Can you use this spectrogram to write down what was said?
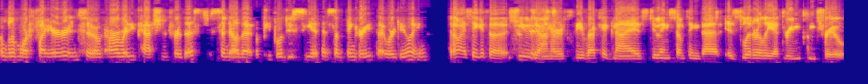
a little more fire into our already passion for this, just to know that people do see it as something great that we're doing. Oh, I think it's a huge honor to be recognized doing something that is literally a dream come true.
